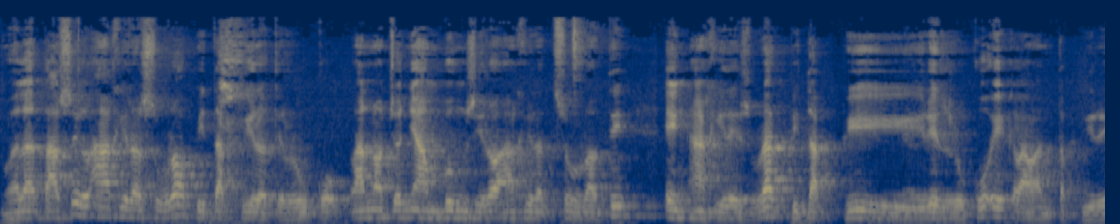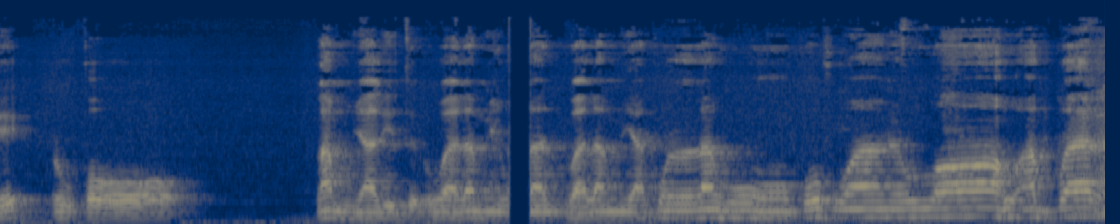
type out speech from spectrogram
wala tasil akhir surah bi takbiratir ruku. Lan aja nyambung sira akhirat surati ing akhire surat bi takbirir ruku kelawan takbire ruku. Lam yalid wa lam yulad wa lam yakul lahu kufuwan Allahu akbar.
